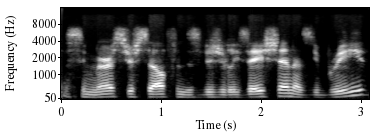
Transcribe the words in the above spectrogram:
Just immerse yourself in this visualization as you breathe.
